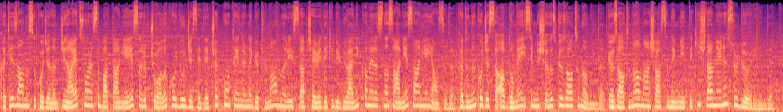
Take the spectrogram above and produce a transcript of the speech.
Katil zanlısı kocanın cinayet sonrası battaniyeye sarıp çuvala koyduğu cesedi çöp konteynerine götürme anları ise çevredeki bir güvenlik kamerasına saniye saniye yansıdı. Kadının kocası Abdome isimli şahıs gözaltına alındı. Gözaltına alınan şahsın emniyetteki işlemlerinin sürdüğü öğrenildi.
